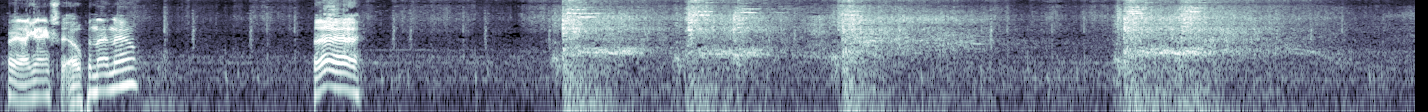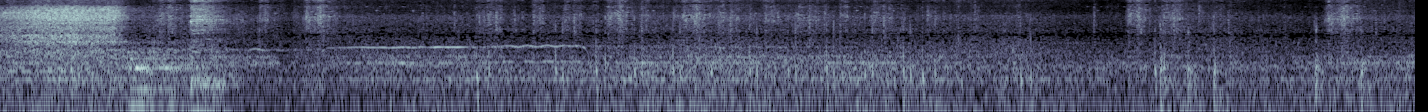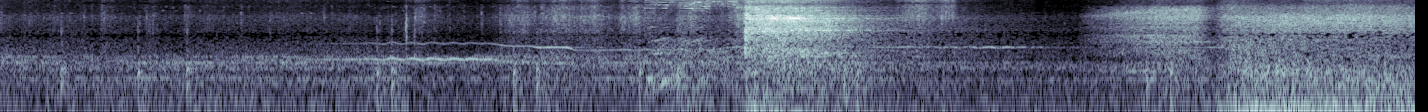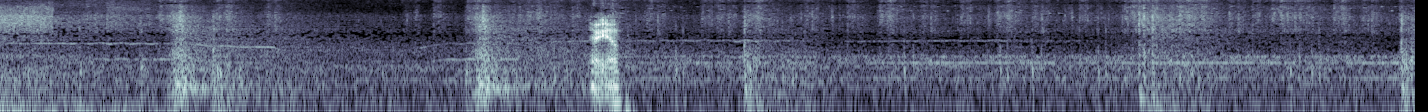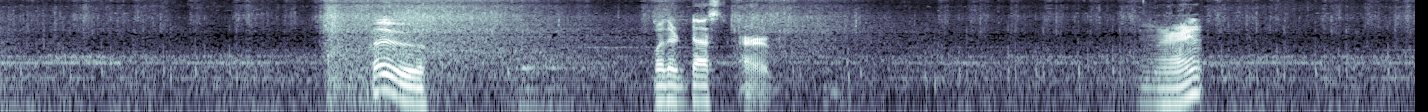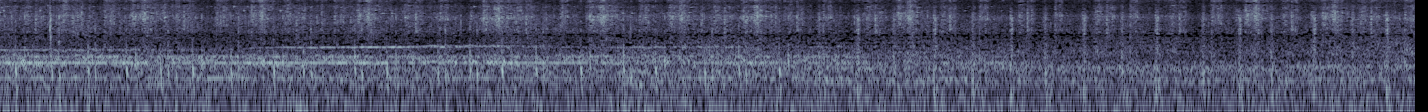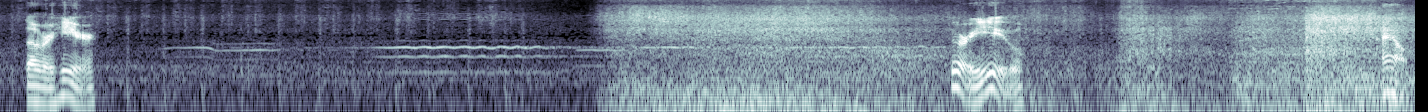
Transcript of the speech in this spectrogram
Wait, I can actually open that now? Ah! There you go. Ooh. Withered dust herb. Alright. Over here. Who are you? Ouch.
